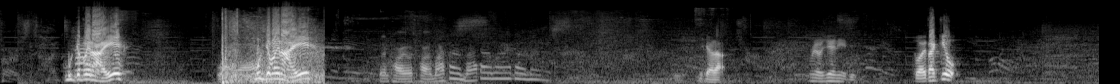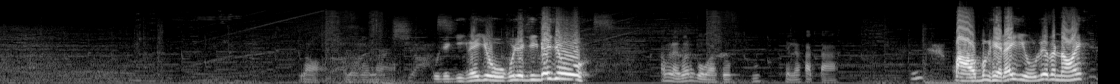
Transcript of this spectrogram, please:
first มึง hunter. จะไปไหนไหวเหรอมึงจะไปไหนเพื่อนถอยถอยมาถอยมาถอยมาถอยมาเดี๋ยวละ ไม่เอาเชื่อนี่ดิ สวยตะกิ้วหล่อเรียกว่าหล่อกูยังยิงได้อยู่ กูยังยิงได้อยู่ ทำอะไรเพื่อนกูวะซุปหึเห็นแล้วขัดตา เปล่า มึงเห็นได้หิวเลือดมันน้อย Defeated.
